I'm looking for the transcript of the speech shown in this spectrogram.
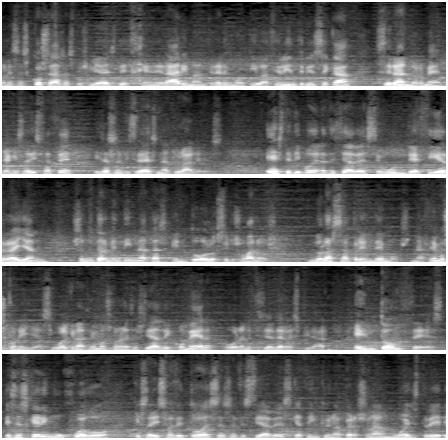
con esas cosas, las posibilidades de generar y mantener motivación intrínseca será enorme, ya que satisface esas necesidades naturales. Este tipo de necesidades, según Deci y Ryan, son totalmente innatas en todos los seres humanos no las aprendemos, nacemos con ellas, igual que nacemos con la necesidad de comer o la necesidad de respirar. Entonces, ¿es Skyrim un juego que satisface todas esas necesidades que hacen que una persona muestre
